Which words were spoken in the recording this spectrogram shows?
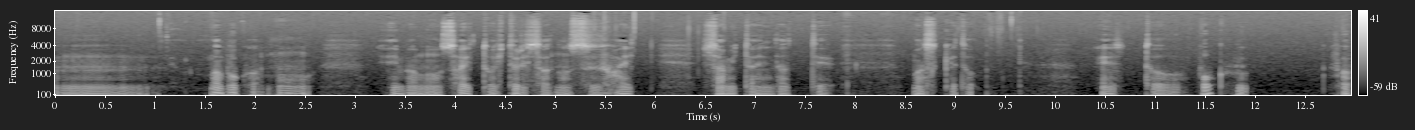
うんまあ僕はもう今も斎藤ひとりさんの崇拝者みたいになってますけどえっと僕は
